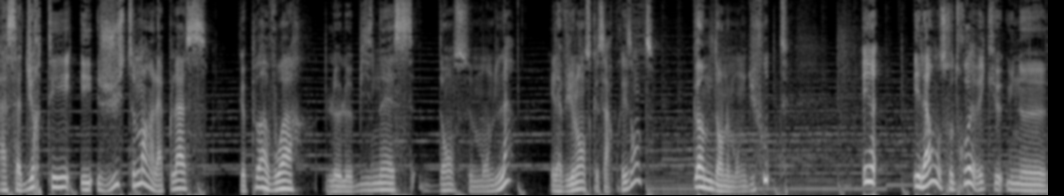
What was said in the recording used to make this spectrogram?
à sa dureté et justement à la place que peut avoir le, business dans ce monde-là et la violence que ça représente, comme dans le monde du foot. Et, là on se retrouve avec une,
